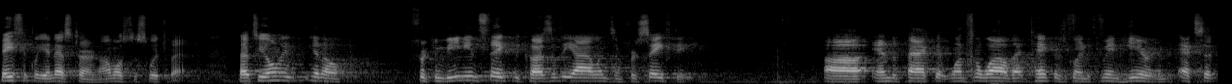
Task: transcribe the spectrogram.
basically an S-turn, almost a switchback. That's the only, you know, for convenience sake, because of the islands and for safety, uh, and the fact that once in a while, that tanker's going to come in here and exit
